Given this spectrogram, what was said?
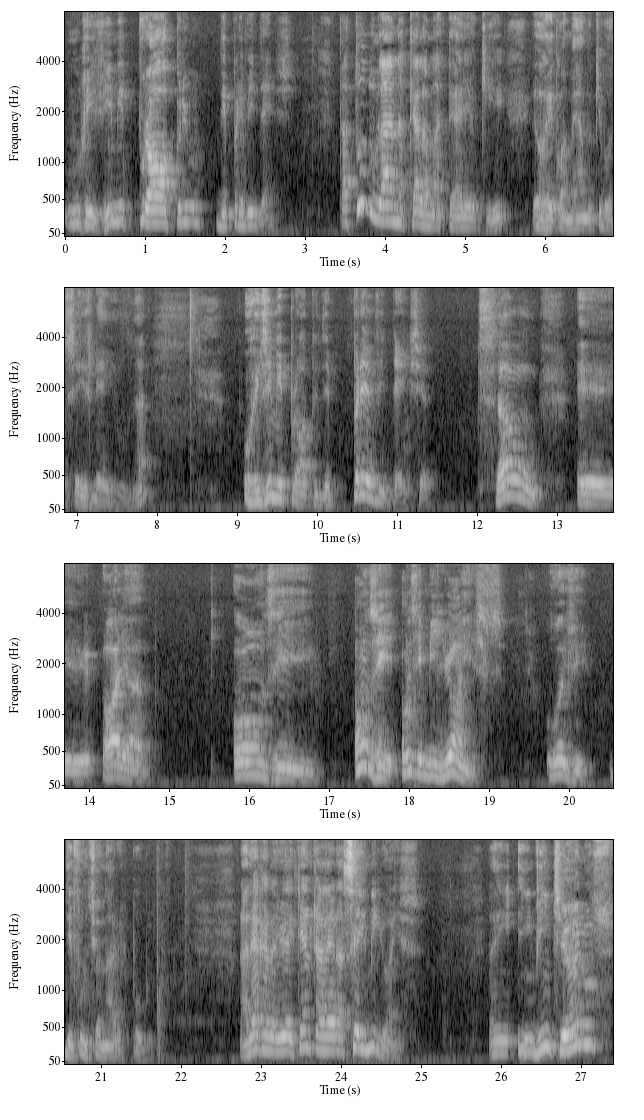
um regime próprio de previdência. Está tudo lá naquela matéria que eu recomendo que vocês leiam. Né? O regime próprio de previdência são, eh, olha, 11, 11, 11 milhões hoje de funcionários públicos. Na década de 80 era 6 milhões. Em, em 20 anos,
